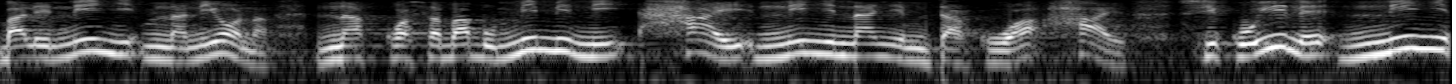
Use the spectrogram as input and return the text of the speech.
bali ninyi mnaniona. Na kwa sababu mimi ni hai ninyi nanyi mtakuwa hai. Siku ile ninyi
